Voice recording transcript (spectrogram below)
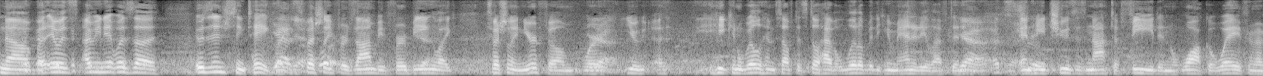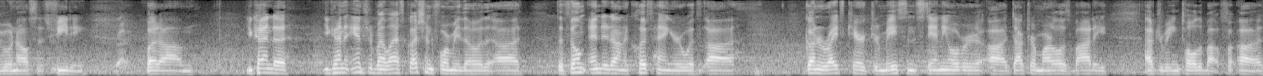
No, but it was. I mean, it was a. It was an interesting take, like, Yes, of especially course. for zombie, for being Yeah. like, especially in your film, where Yeah. you, uh, he can will himself to still have a little bit of humanity left in Yeah, him, that's and he chooses not to feed and walk away from everyone else's feeding. Right. But um, you kind of you kind of answered my last question for me though. Uh, the film ended on a cliffhanger with uh, Gunner Wright's character Mason standing over uh, Dr. Marlowe's body after being told about uh,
